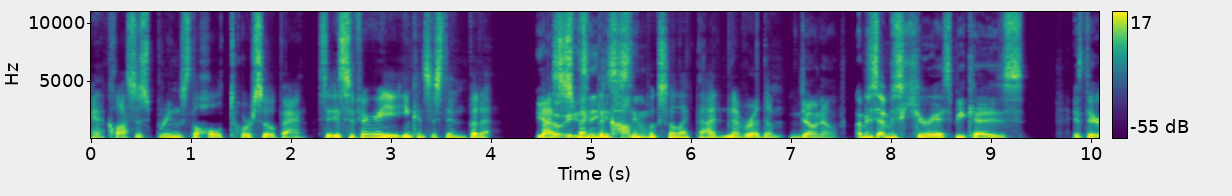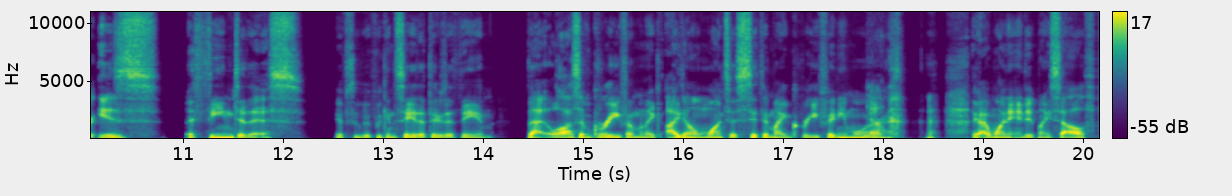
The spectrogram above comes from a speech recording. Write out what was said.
and Colossus brings the whole torso back. So it's very inconsistent, but Yeah, I suspect the comic books are like that. I've never read them. Don't know. I'm just I'm just curious because if there is a theme to this, if if we can say that there's a theme, that loss of grief, I'm like I don't want to sit in my grief anymore. Yeah. like I want to end it myself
